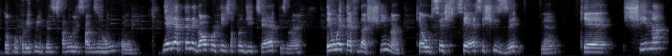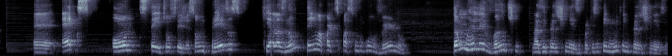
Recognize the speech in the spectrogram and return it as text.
Então, eu procurei por empresas que estavam listadas em Hong Kong. E aí é até legal, porque a gente está falando de ETFs, né? Tem um ETF da China, que é o CSXZ, né? Que é China é, X on State, ou seja, são empresas que elas não têm uma participação do governo tão relevante nas empresas chinesas, porque você tem muita empresa chinesa.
